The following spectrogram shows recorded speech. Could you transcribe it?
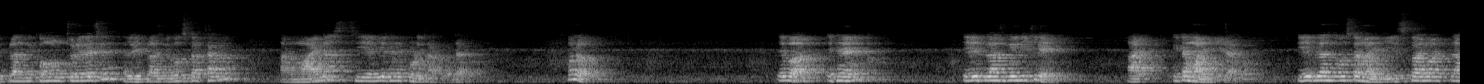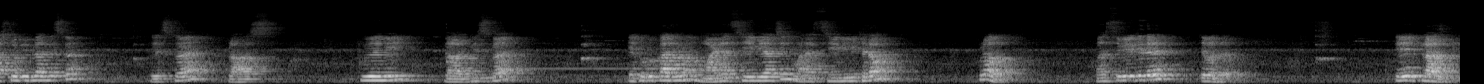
A plus B common চলে গেছে, তাহলে A plus B whole square থাকল। আর মাইনাস থ্রি এ বি এখানে পড়ে থাকল, দেখো। হলো? এবার এখানে এ প্লাস বি লিখলে, আর এটা মানে কি দেখো? এ প্লাস বি স্কোয়ার মানে কি? স্কোয়ার মানে plus two B plus B square A square plus two A B plus B square এটুকু কাজ হলো মাইনাস থ্রি বি আছে মাইনাস থ্রি বি লিখে দাও। হলো? মাইনাস থ্রি বি লিখে দিলে, এবার দেখো। এ প্লাস বি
